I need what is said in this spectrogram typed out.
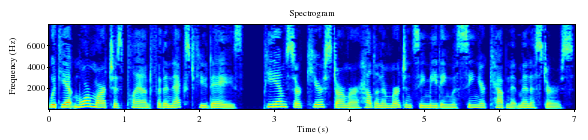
With yet more marches planned for the next few days, PM Sir Keir Starmer held an emergency meeting with senior cabinet ministers.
